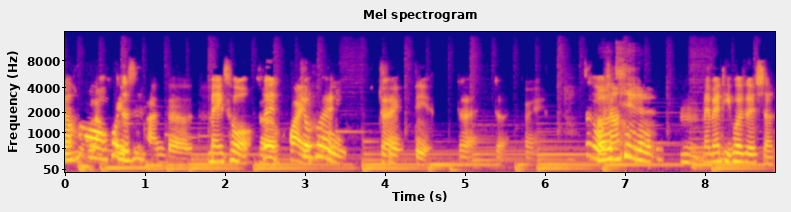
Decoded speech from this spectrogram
然后或者是他的，没错，所以就会缺点，对对对，这个我相信，嗯，美美体会最深。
